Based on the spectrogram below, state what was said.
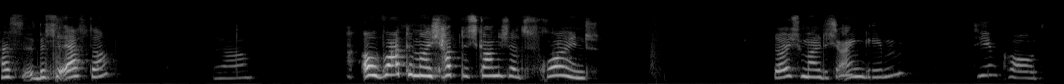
Hast, bist du Erster? Ja. Oh, warte mal, ich hab dich gar nicht als Freund. Soll ich mal dich eingeben? Teamcode.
